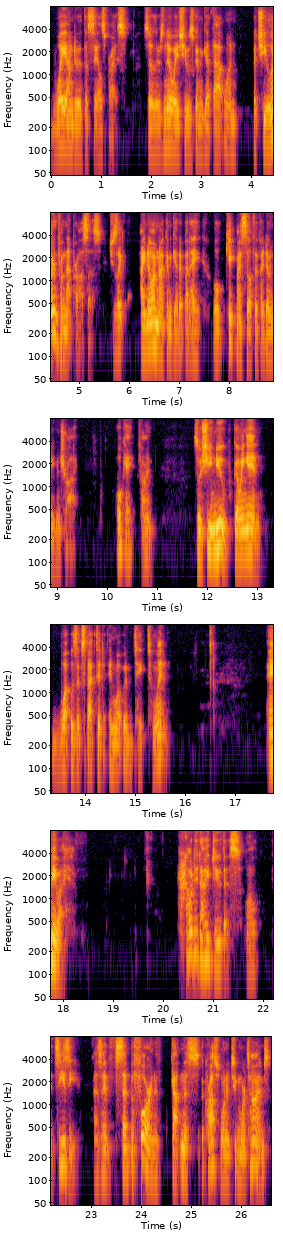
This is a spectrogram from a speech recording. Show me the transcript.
way under the sales price. So there's no way she was going to get that one. But she learned from that process. She's like, I know I'm not going to get it, but I will kick myself if I don't even try. Okay, fine. So she knew going in what was expected and what would take to win. Anyway, how did I do this? Well, it's easy. As I've said before and have gotten this across one or two more times,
